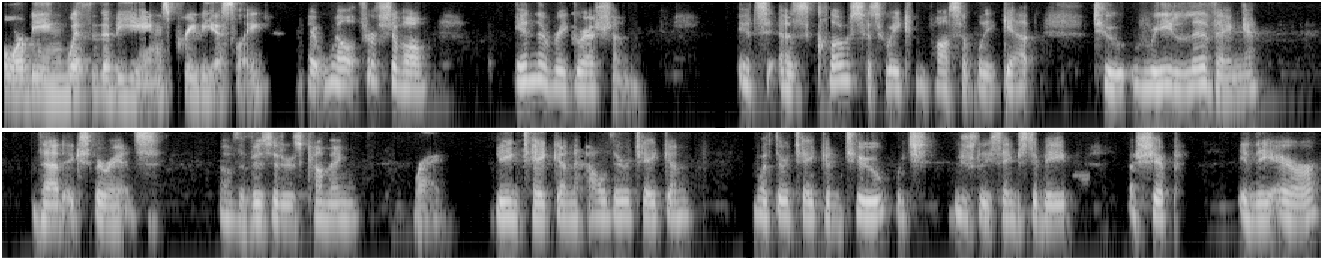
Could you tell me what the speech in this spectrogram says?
or being with the beings previously? Well, first of all, in the regression, it's as close as we can possibly get to reliving that experience of the visitors coming, right, being taken, how they're taken, what they're taken to, which usually seems to be a ship in the air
